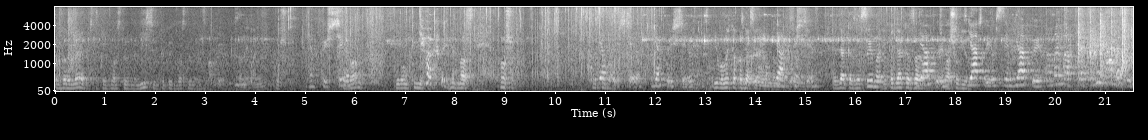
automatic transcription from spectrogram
поздравляю. Вас з такою благословенною місією, такою благословенною знакою. Оксана Іванівна, прошу. Дякую щиро. вам і вам від нас. Прошу. Дякую щиро. Дякую щиро. І велика подяка вам. Дякую щиро. Подяка за сина і подяка за Дякую. вашу віру. Дякую всім. Дякую. Спасибо.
